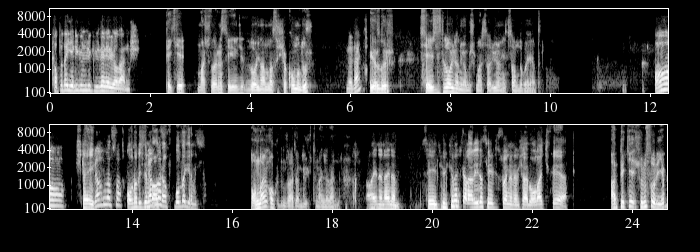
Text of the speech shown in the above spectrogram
Kapıda 7 günlük vize veriyorlarmış. Peki maçların seyircisiz oynanması şaka mudur? Neden? Hayırdır? Seyircisiz oynanıyormuş maçlar Yunanistan'da bayağı. Aa, Şey yahlasa. onu bizim Yalnız- Balkan futbolda girmiş. Ondan okudum zaten büyük ihtimalle ben de. Aynen aynen. Seyirci, hükümet kararıyla seyircisi oynanıyormuş abi. Olay çıkıyor ya. Abi peki şunu sorayım.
